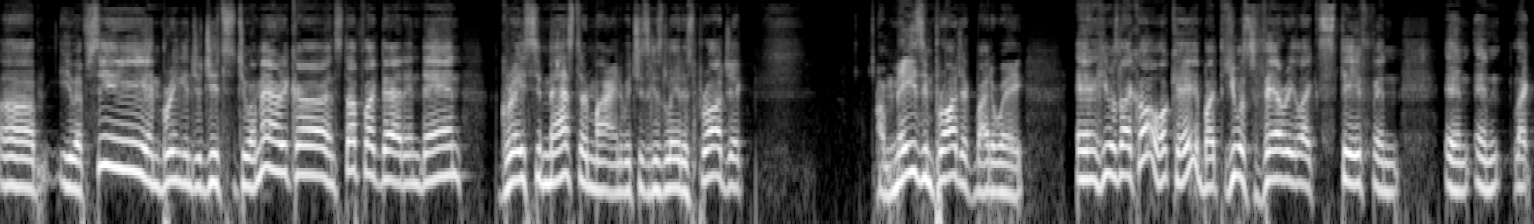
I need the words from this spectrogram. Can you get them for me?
uh, UFC and bringing jiu-jitsu to America and stuff like that. And then Gracie Mastermind, which is his latest project, amazing project by the way. And he was like oh okay. But he was very like stiff and and and like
